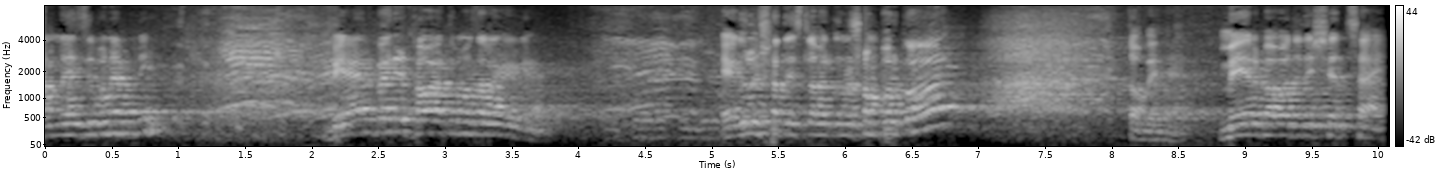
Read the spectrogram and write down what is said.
খান নাই জীবনে আপনি? বেয়ের বাইরে খাওয়া এত মজা লাগে কেন? এগুলোর সাথে ইসলামের কোন সম্পর্ক? তবে হ্যাঁ মেয়ের বাবা যদি স্বেচ্ছায়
